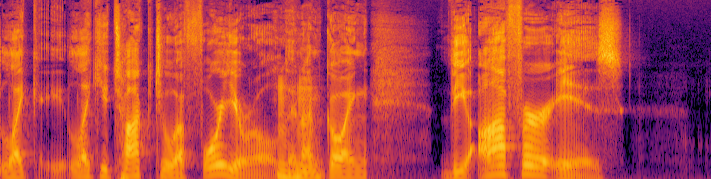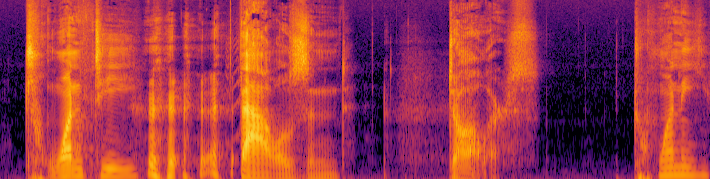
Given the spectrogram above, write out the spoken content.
like like you talk to a four year old, and mm-hmm. I'm going, the offer is twenty thousand dollars. Twenty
